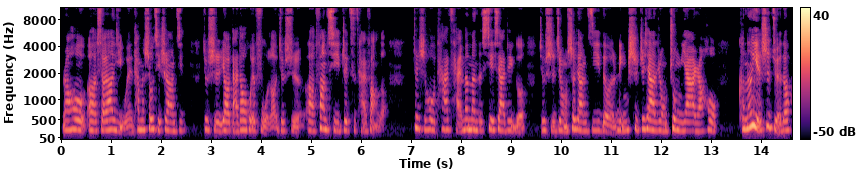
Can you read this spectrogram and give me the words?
然后呃，小样以为他们收起摄像机就是要打道回府了，就是呃放弃这次采访了。这时候他才慢慢的卸下这个就是这种摄像机的凝视之下的这种重压，然后可能也是觉得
